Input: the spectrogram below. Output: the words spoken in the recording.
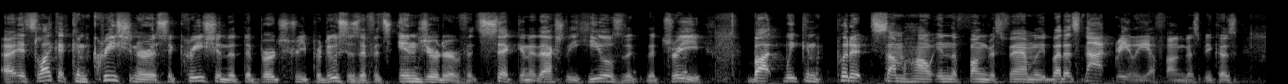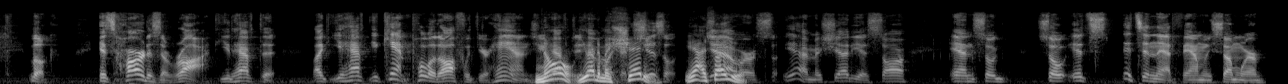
Uh, it's like a concretion or a secretion that the birch tree produces if it's injured or if it's sick, and it actually heals the, the tree. But we can put it somehow in the fungus family, but it's not really a fungus because, look, it's hard as a rock. You'd have to, like, you have you can't pull it off with your hands. You no, you had a machete. A yeah, I saw yeah, you. Or, yeah, a machete, a saw, and so so it's it's in that family somewhere.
